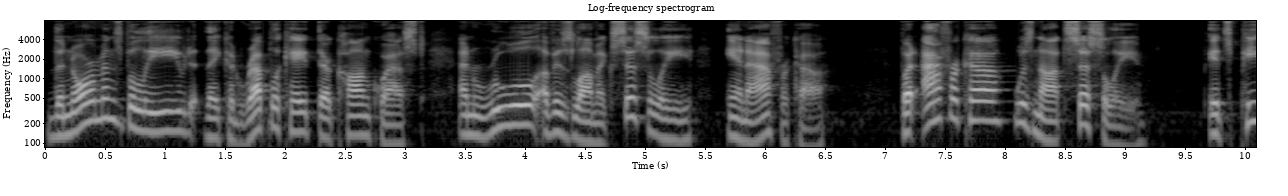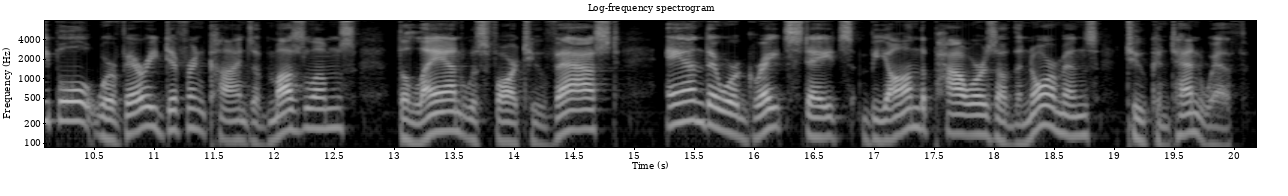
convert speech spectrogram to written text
The Normans believed they could replicate their conquest and rule of Islamic Sicily in Africa. But Africa was not Sicily. Its people were very different kinds of Muslims, the land was far too vast, and there were great states beyond the powers of the Normans to contend with.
